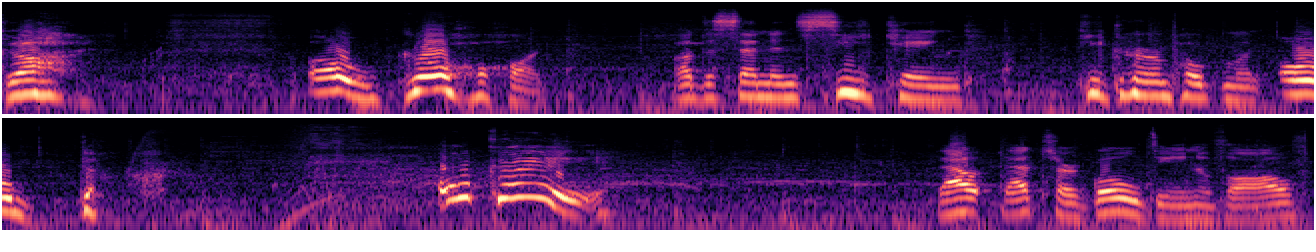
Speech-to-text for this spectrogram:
God. Oh God. I'll descend in Seaking. Key current Pokemon. Oh God. Okay. That that's our Goldeen evolved.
